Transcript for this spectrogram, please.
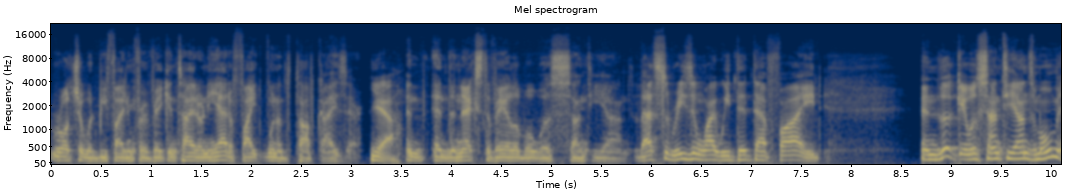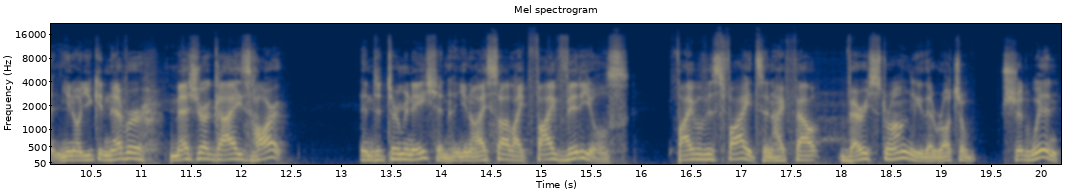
Rocha would be fighting for a vacant title, and he had to fight one of the top guys there. Yeah. And and the next available was Santillan. So that's the reason why we did that fight. And look, it was Santillan's moment. You know, you can never measure a guy's heart and determination. You know, I saw like five videos, five of his fights, and I felt very strongly that Rocha should win.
